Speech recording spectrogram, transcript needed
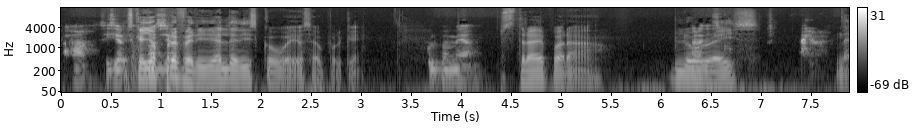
Ajá, sí, cierto. Es que no, yo sí, cierto. preferiría el de disco, güey. O sea, porque Culpa mía. pues, trae para Blu-rays. Nah.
